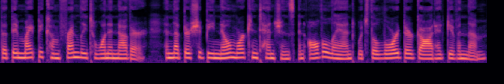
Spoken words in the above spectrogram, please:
that they might become friendly to one another, and that there should be no more contentions in all the land which the Lord their God had given them.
